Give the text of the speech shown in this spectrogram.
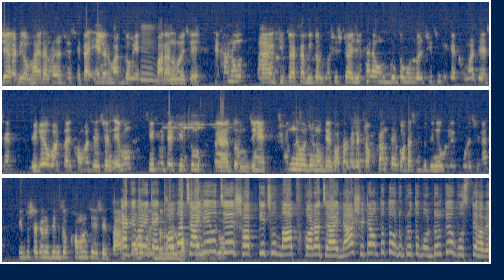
যে অডিও ভাইরাল হয়েছে সেটা এর মাধ্যমে। বাড়ানো হয়েছে। সেখানেও কিন্তু একটা বিতর্ক সৃষ্টি হয় যেখানে অনুব্রত মণ্ডল চিঠি লিখে ক্ষমা চেয়েছেন ভিডিও বার্তায় ক্ষমা চেয়েছেন এবং চিঠিতে কিন্তু যে সন্দেহজনক যে কথা থেকে চক্রান্তের কথা কিন্তু তিনি উল্লেখ করেছিলেন কিন্তু সেখানে তিনি তো ক্ষমা চেয়েছেন। তার একেবারে তাই ক্ষমা চাইলেও যে সবকিছু মাফ করা যায় না সেটা অন্তত অনুব্রত মন্ডলকেও বুঝতে হবে।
